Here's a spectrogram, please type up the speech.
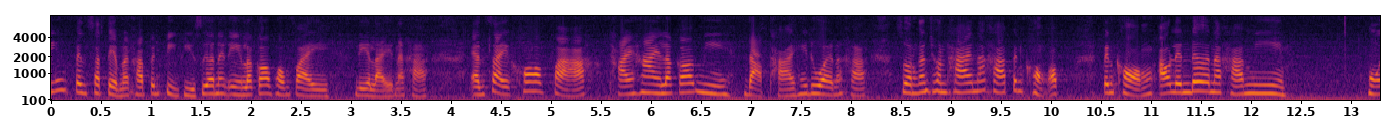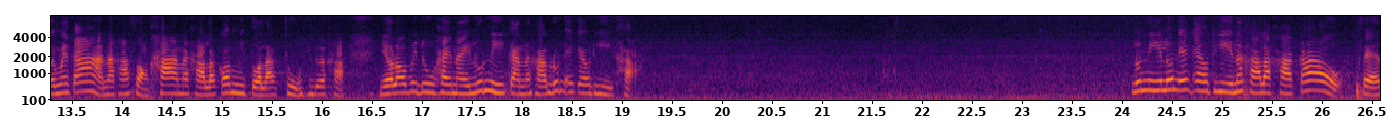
วิ่งเป็นสเต็ปนะคะ เป็นปีกผีเสื้อนั่นเอง แล้วก็พร้อมไฟเดย์ไลท์นะคะ แอนใส่ครอบฝา ท้ายให้ แล้วก็มีดาบท้ายให้ด้วยนะคะ ส่วนกันชนท้ายนะคะเป็นของเป็นของ Outlander นะคะ มีหัวเอเมก้านะคะสองข้างนะคะ แล้วก็มีตัวลากจูงให้ด้วยค่ะ เดี๋ยวเราไปดูภายในรุ่นนี้กันนะคะ รุ่น XLT ค่ะ รุ่นนี้รุ่น XLT นะคะ ราคา 9 2 0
